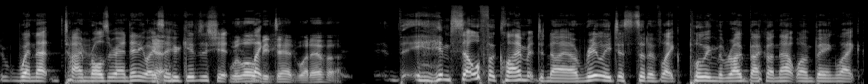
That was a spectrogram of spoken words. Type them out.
when that time rolls around anyway. Yeah. So who gives a shit? We'll all like, be dead, whatever. Himself a climate denier, really just sort of like pulling the rug back on that one, being like,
